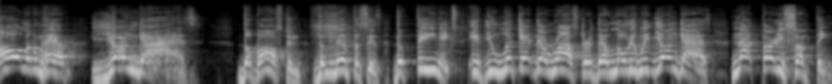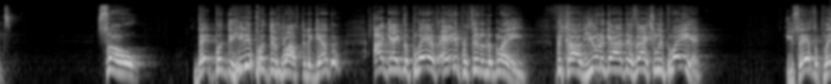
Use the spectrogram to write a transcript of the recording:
all of them have young guys. The Boston, the Memphises, the Phoenix. If you look at their roster, they're loaded with young guys, not 30 somethings. So they put the, he didn't put this roster together. I gave the players 80% of the blame because you're the guy that's actually playing. You say it's a play.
